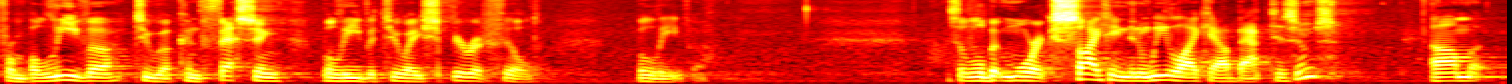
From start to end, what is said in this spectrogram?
from believer to a confessing believer to a spirit filled believer. It's a little bit more exciting than we like our baptisms. Um,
